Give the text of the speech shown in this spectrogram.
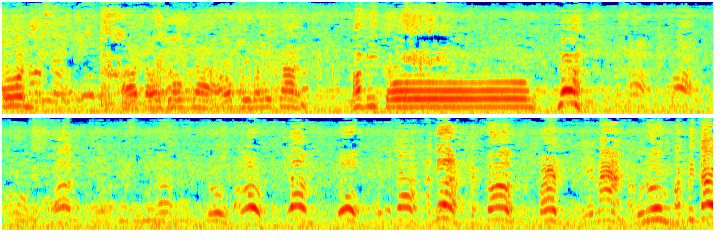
hapon. Ah, tausog na. Okay, balikan. Mabitong. Na! Siyam! Tu! Isa! Aga! Sakto! Pat! Lima! Agulong! Pagpito!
